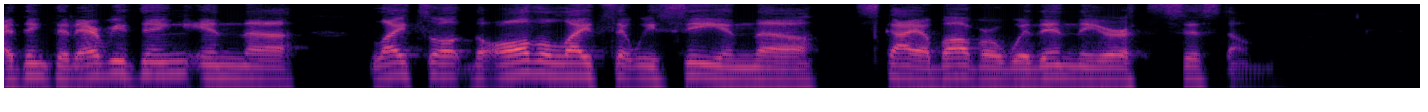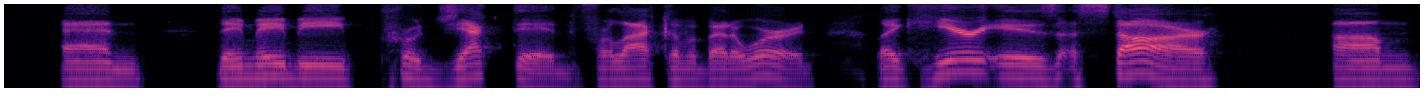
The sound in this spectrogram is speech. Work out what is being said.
I think that everything in the lights all the, all the lights that we see in the sky above are within the earth system. And they may be projected for lack of a better word like here is a star um,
